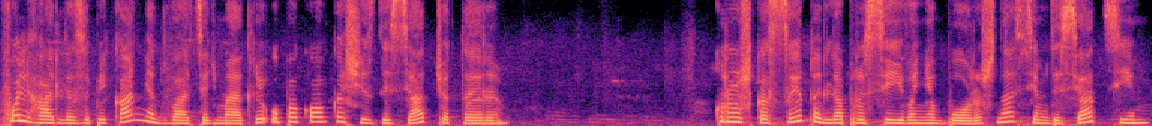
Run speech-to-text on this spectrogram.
Фольга для запікання 20 метрів упаковка 64. Кружка сито для просіювання борошна 77.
